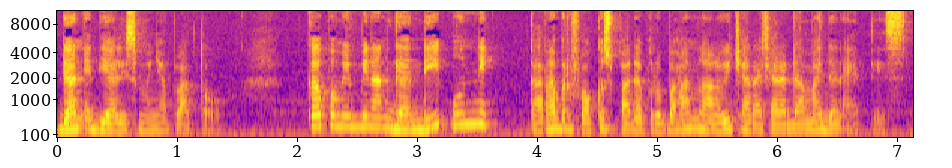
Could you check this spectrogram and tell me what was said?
dan idealismenya Plato. Kepemimpinan Gandhi unik karena berfokus pada perubahan melalui cara-cara damai dan etis.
